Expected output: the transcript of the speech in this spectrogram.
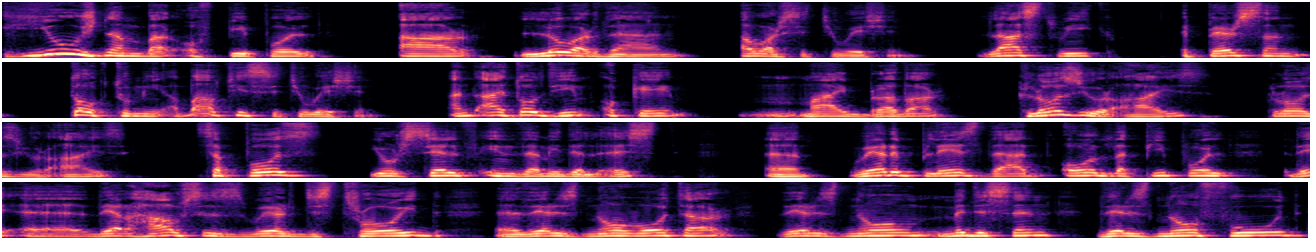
huge number of people are lower than our situation. Last week, a person talked to me about his situation. And I told him, okay, my brother, close your eyes, close your eyes. Suppose yourself in the Middle East uh, were a place that all the people, the, uh, their houses were destroyed. Uh, there is no water, there is no medicine, there is no food,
